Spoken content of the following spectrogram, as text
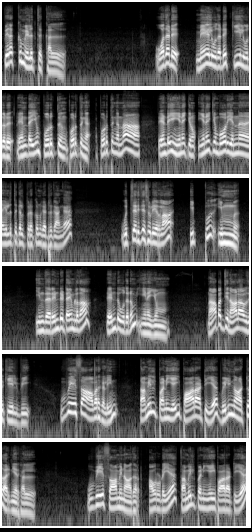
பிறக்கும் எழுத்துக்கள். உதடு மேல் உதடு கீழ் உதடு ரெண்டையும் பொருத்து பொருத்துங்க பொருத்துங்கன்னா ரெண்டையும் இணைக்கணும். இணைக்கும் போது என்ன எழுத்துக்கள் பிறக்கும்னு கேட்டிருக்காங்க. உச்சரித்தே சொல்லிடலாம். இப்பு இம்மு. இந்த ரெண்டு டைமில் தான் ரெண்டு உதடும் இணையும். நாற்பத்தி நாலாவது கேள்வி. உவேசா அவர்களின் தமிழ் பணியை பாராட்டிய வெளிநாட்டு அறிஞர்கள். உவே சாமிநாதர் அவருடைய தமிழ் பணியை பாராட்டிய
